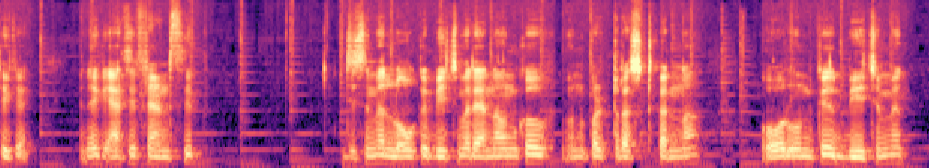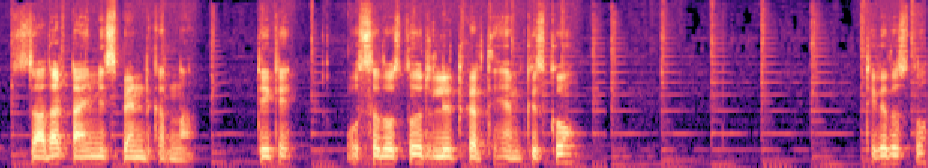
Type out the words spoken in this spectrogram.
ठीक है? एक ऐसी फ्रेंडशिप जिसमें लोगों के बीच में रहना, उनको, उन पर ट्रस्ट करना और उनके बीच में ज़्यादा टाइम स्पेंड करना, ठीक है? उससे दोस्तों रिलेट करते हैं हम। किसको? ठीक है दोस्तों?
